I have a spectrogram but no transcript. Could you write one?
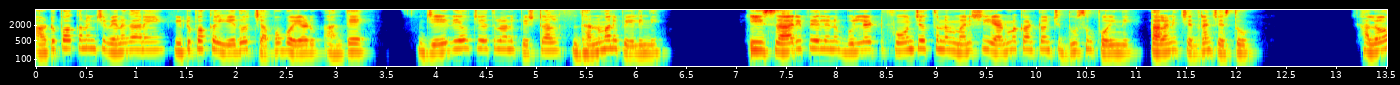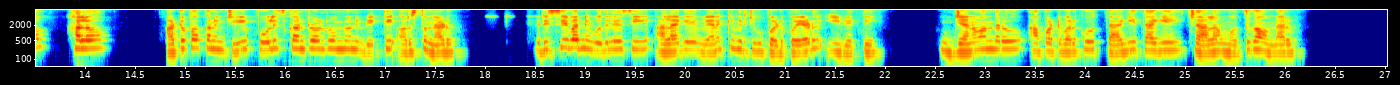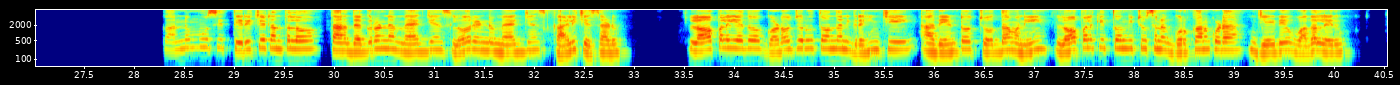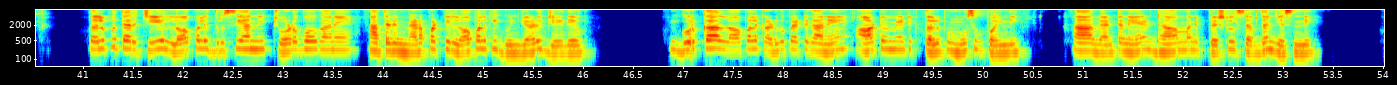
అటుపక్క నుంచి వినగానే ఇటుపక్క ఏదో చెప్పబోయాడు అంతే. జయదేవ్ చేతిలోని పిస్టాల్ ధన్మని పేలింది. ఈసారి పేలిన బుల్లెట్ ఫోన్ చేస్తున్న మనిషి ఎడమ కంట్లోంచి దూసుకుపోయింది తలని ఛిద్రం చేస్తూ. Hello hello. అటుపక్క నుంచి పోలీస్ కంట్రోల్ రూమ్లోని వ్యక్తి అరుస్తున్నాడు. రిసీవర్ని వదిలేసి అలాగే వెనక్కి విరుచుకు పడిపోయాడు ఈ వ్యక్తి. జనమందరూ అప్పటి వరకు తాగి తాగి చాలా మొత్తుగా ఉన్నారు. కన్ను మూసి తెరిచేటంతలో తన దగ్గరున్న మ్యాగజైన్స్లో రెండు మ్యాగజైన్స్ ఖాళీ చేశాడు. లోపల ఏదో గొడవ జరుగుతోందని గ్రహించి అదేంటో చూద్దామని లోపలికి తొంగి చూసిన గుర్కాను కూడా జయదేవ్ వదలలేదు. తలుపు తెరచి లోపలి దృశ్యాన్ని చూడబోగానే అతడి మెడపట్టి లోపలికి గుంజాడు జయదేవ్. గుర్కా లోపలికి అడుగుపెట్టగానే ఆటోమేటిక్ తలుపు మూసుకుపోయింది. ఆ వెంటనే ఢామ్ అని పిస్టల్ శబ్దం చేసింది.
